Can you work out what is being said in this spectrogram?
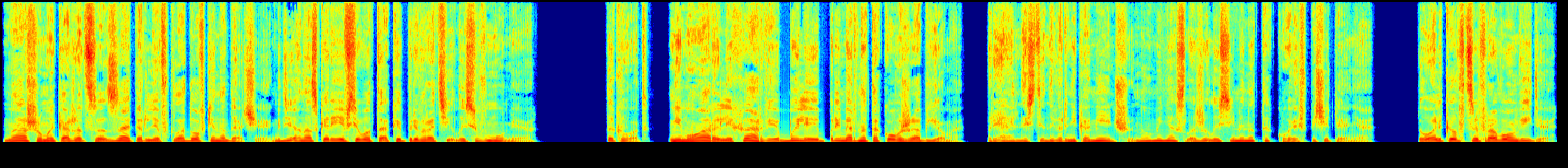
Нашу мы, кажется, заперли в кладовке на даче, где она, скорее всего, так и превратилась в мумию. Так вот, мемуары Ли Харви были примерно такого же объема. В реальности наверняка меньше, но у меня сложилось именно такое впечатление. Только в цифровом виде.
